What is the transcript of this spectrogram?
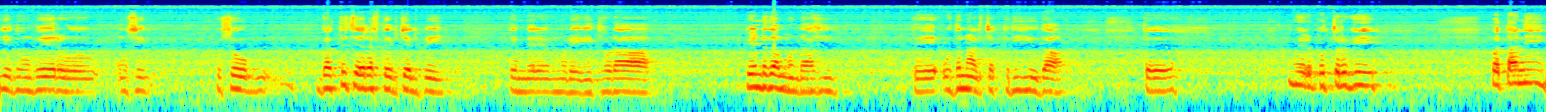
ਜਦੋਂ ਫਿਰ ਉਹ ਉਸੇ ਕੁਛ ਉਹ ਗਲਤ ਚ ਰਸਤੇ 'ਤੇ ਚੱਲ ਪਈ ਤੇ ਮੇਰੇ ਮੁੰਡੇ ਦੀ ਥੋੜਾ ਪਿੰਡ ਦਾ ਮੁੰਡਾ ਸੀ ਤੇ ਉਹਦੇ ਨਾਲ ਚੱਕਰੀ ਸੀ ਉਹਦਾ ਤੇ ਮੇਰੇ ਪੁੱਤਰ ਕੀ ਪਤਾ ਨਹੀਂ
